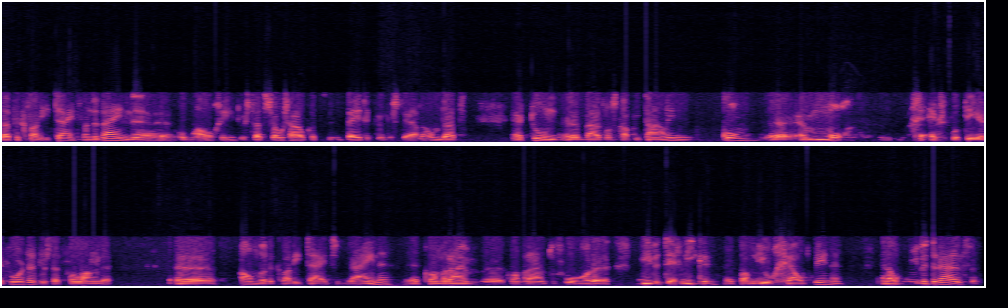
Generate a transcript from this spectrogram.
dat de kwaliteit van de wijn eh, omhoog ging. Dus dat, zo zou ik het beter kunnen stellen. Omdat er toen eh, buitenlands kapitaal in kon. Eh, er mocht geëxporteerd worden. Dus dat verlangde eh, andere kwaliteitswijnen. Er kwam, ruim, eh, kwam ruimte voor nieuwe technieken. Er kwam nieuw geld binnen. En ook nieuwe druiven.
